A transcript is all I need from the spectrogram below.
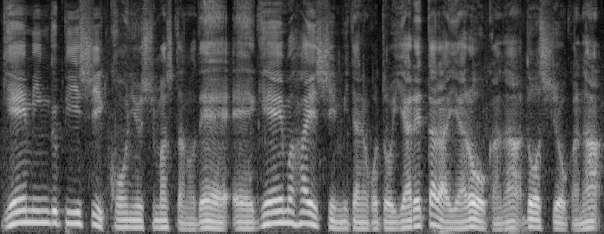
ゲーミング PC 購入しましたので、えーゲーム配信みたいなことをやれたらやろうかな、どうしようかな、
